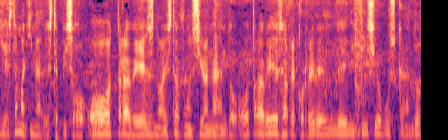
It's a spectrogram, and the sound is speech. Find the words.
Y esta máquina de este piso otra vez no está funcionando. Otra vez a recorrer el edificio buscando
